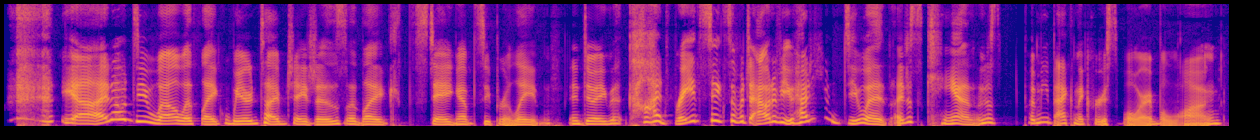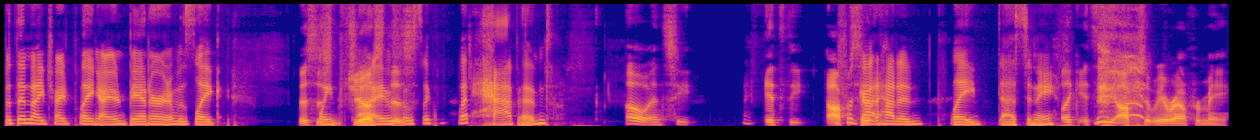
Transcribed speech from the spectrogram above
yeah, I don't do well with like weird time changes and like staying up super late and doing that. God, raids take so much out of you. How do you do it? I just can't. Just put me back in the crucible where I belong. But then I tried playing Iron Banner and it was like This is 0.5. just I as was like, what happened? Oh, and see it's the I forgot how to play Destiny. like it's the opposite way around for me.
